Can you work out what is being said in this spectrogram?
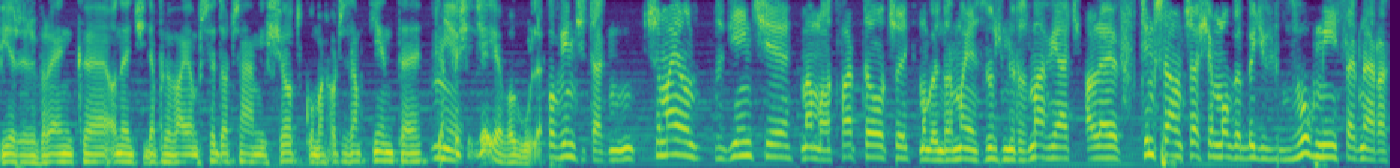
Bierzesz w rękę, one ci napływają przed oczami, w środku, masz oczy zamknięte. Jak Nie. to się dzieje w ogóle? Powiem ci tak, trzymając zdjęcie, mam otwarte oczy, mogę normalnie z ludźmi rozmawiać, ale w tym samym czasie mogę być w dwóch miejscach naraz.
